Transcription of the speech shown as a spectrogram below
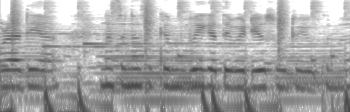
ओड़ा रे नसे नसे कम बई गते वीडियो शूट हुई कना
